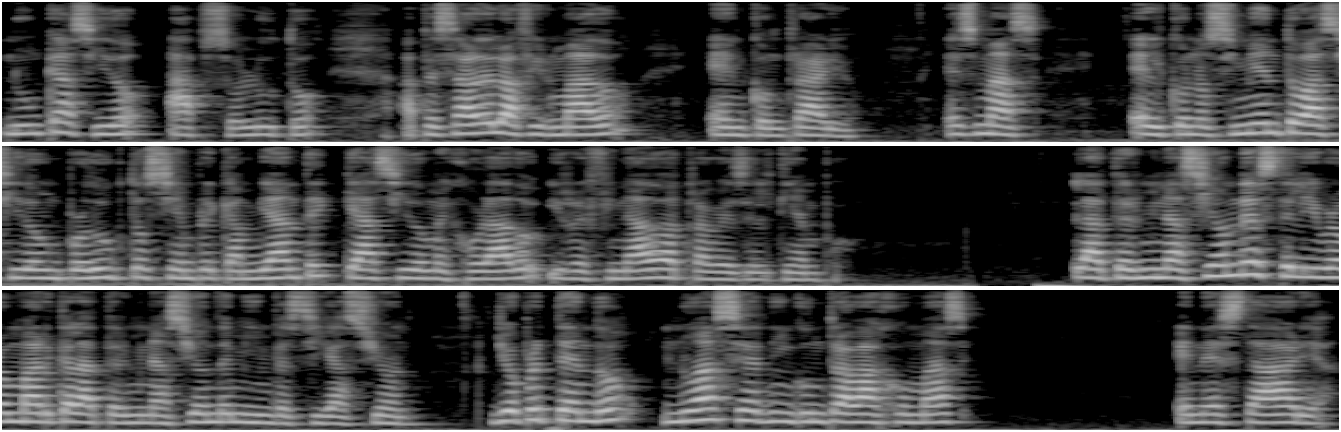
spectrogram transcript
nunca ha sido absoluto, a pesar de lo afirmado, en contrario. Es más, el conocimiento ha sido un producto siempre cambiante que ha sido mejorado y refinado a través del tiempo. La terminación de este libro marca la terminación de mi investigación. Yo pretendo no hacer ningún trabajo más en esta área,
